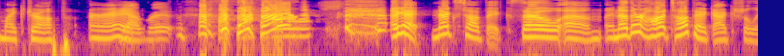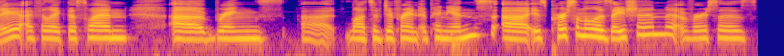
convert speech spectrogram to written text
Mic drop. All right. Yeah, right. okay, next topic. So, um, another hot topic, actually. I feel like this one uh, brings uh, lots of different opinions uh, is personalization versus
